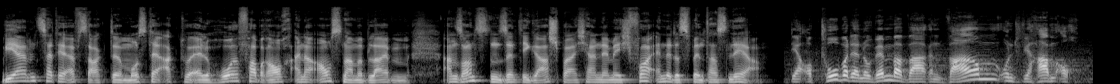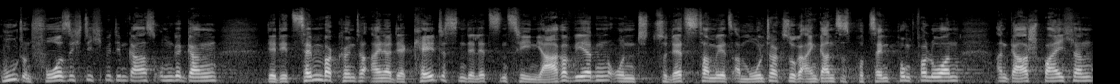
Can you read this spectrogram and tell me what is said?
Wie er im ZDF sagte, muss der aktuell hohe Verbrauch eine Ausnahme bleiben. Ansonsten sind die Gasspeicher nämlich vor Ende des Winters leer. Der Oktober, der November waren warm und wir haben auch gut und vorsichtig mit dem Gas umgegangen. Der Dezember könnte einer der kältesten der letzten zehn Jahre werden und zuletzt haben wir jetzt am Montag sogar ein ganzes Prozentpunkt verloren an Gasspeichern.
